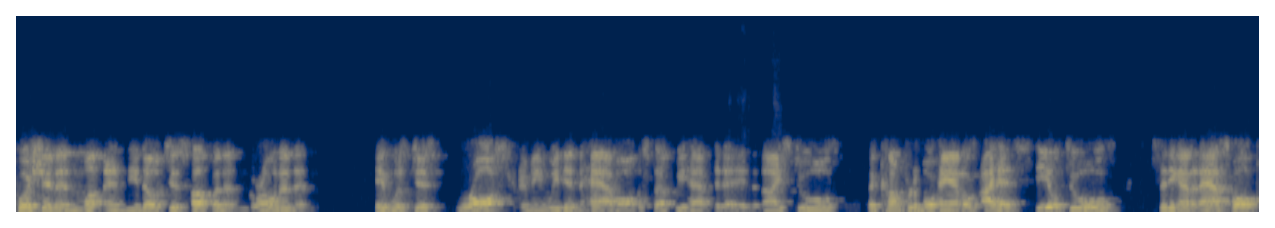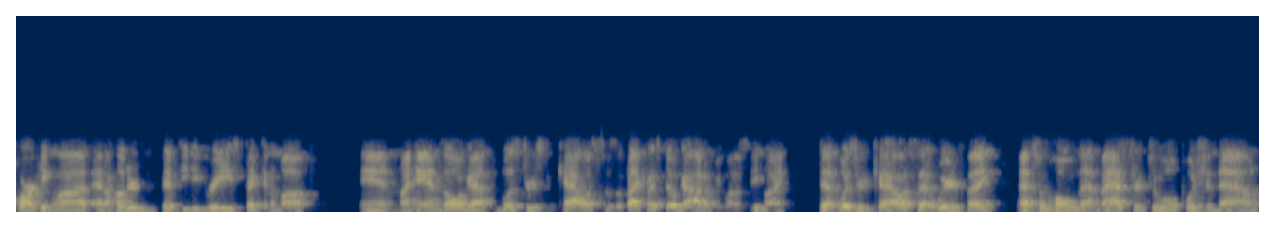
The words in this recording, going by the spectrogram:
pushing and and you know just huffing and groaning and it was just raw. I mean, we didn't have all the stuff we have today. The nice tools, the comfortable handles. I had steel tools sitting on an asphalt parking lot at 150 degrees, picking them up and my hands all got blisters and calluses. In fact, I still got them. You want to see my Dent Wizard callus, that weird thing? That's from holding that master tool, pushing down.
